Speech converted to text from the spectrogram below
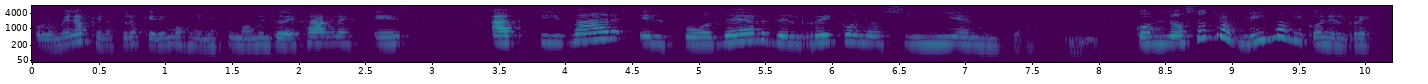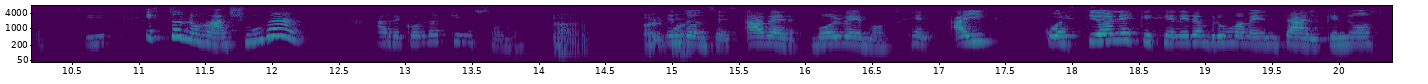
por lo menos que nosotros queremos en este momento dejarles, es activar el poder del reconocimiento con nosotros mismos y con el resto, ¿sí? Esto nos ayuda a recordar quiénes somos. claro, tal cual. Entonces, a ver, volvemos. Gen- hay cuestiones que generan bruma mental, que nos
